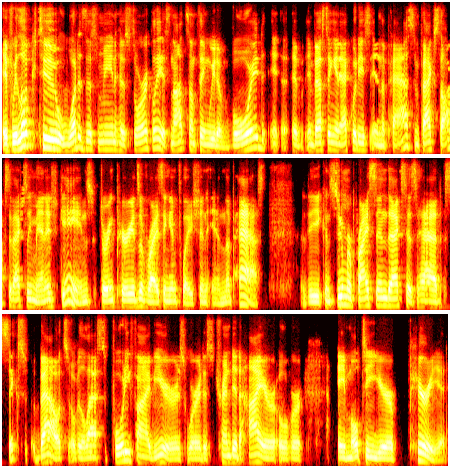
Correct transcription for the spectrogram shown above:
If we look to what does this mean historically, it's not something we'd avoid eh, eh, investing in equities in the past. In fact, stocks have actually managed gains during periods of rising inflation in the past. The consumer price index has had six bouts over the last 45 years where it has trended higher over a multi-year period.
